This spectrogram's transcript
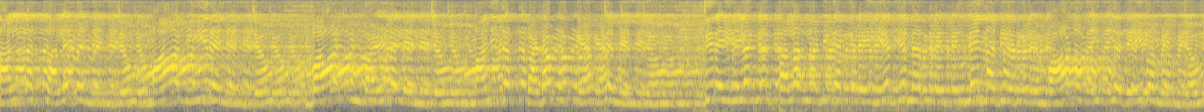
நல்ல தலைவன் என்றும் மாவீரன் என்றும் வாழும் வள்ளல் என்றும் மனித கடவுள் கேப்டன் என்றும் திரை இளைஞர் பல நடிகர்களை இயக்குநர்களை துணை நடிகர்களை வாழ வைத்த தெய்வம் என்றும்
